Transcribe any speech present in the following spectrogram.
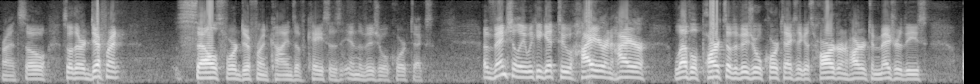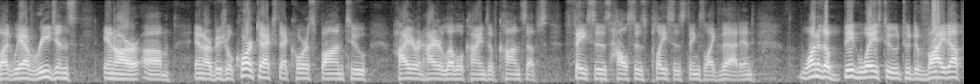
right. So, so there are different cells for different kinds of cases in the visual cortex. Eventually, we could get to higher and higher level parts of the visual cortex. It gets harder and harder to measure these, but we have regions in our um, in our visual cortex that correspond to higher and higher level kinds of concepts, faces, houses, places, things like that. And one of the big ways to, to divide up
